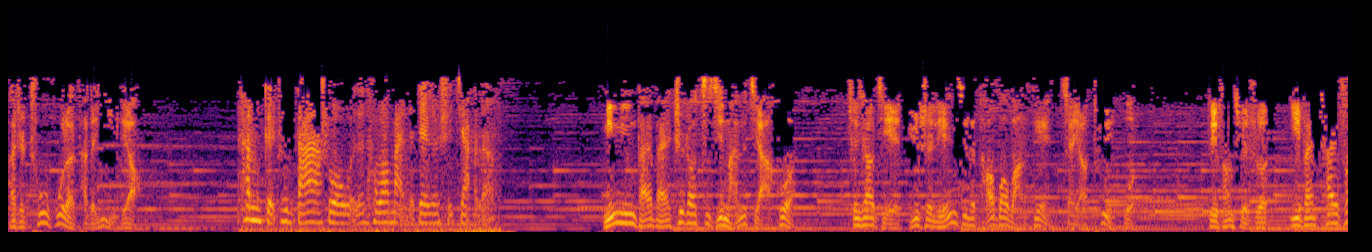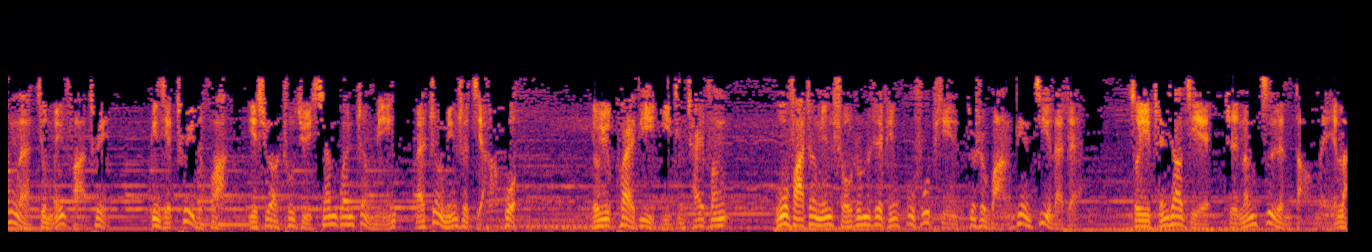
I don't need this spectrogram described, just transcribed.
还是出乎了她的意料。他们给出的答案说，我在淘宝买的这个是假的。明明白白知道自己买了假货，陈小姐于是联系了淘宝网店想要退货，对方却说一般拆封了就没法退，并且退的话也需要出具相关证明来证明是假货。由于快递已经拆封，无法证明手中的这瓶护肤品就是网店寄来的，所以陈小姐只能自认倒霉了。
